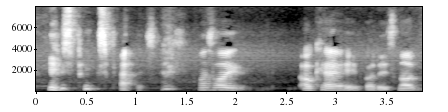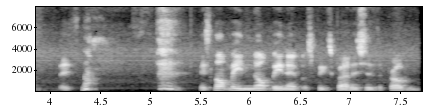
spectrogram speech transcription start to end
you speak Spanish." I was like, "Okay, but it's not, it's not." It's not me not being able to speak Spanish is the problem.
